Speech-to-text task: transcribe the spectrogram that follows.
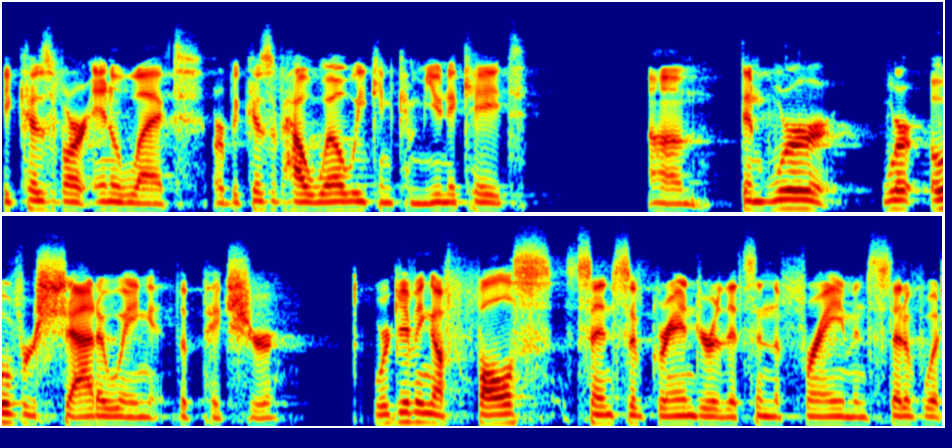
because of our intellect or because of how well we can communicate, um, then we're we're overshadowing the picture. We're giving a false sense of grandeur that's in the frame instead of what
